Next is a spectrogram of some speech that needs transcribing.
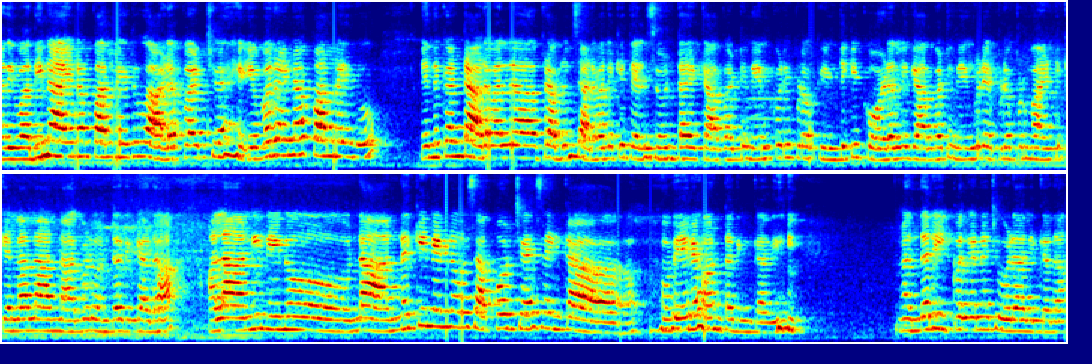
అది వదిన అయినా పర్లేదు ఆడపడుచు ఎవరైనా పర్లేదు. ఎందుకంటే ఆడవాళ్ళ ప్రాబ్లమ్స్ ఆడవాళ్ళకి తెలిసి ఉంటాయి కాబట్టి నేను కూడా ఇప్పుడు ఒక ఇంటికి కోడల్ని కాబట్టి నేను కూడా ఎప్పుడెప్పుడు మా ఇంటికి వెళ్ళాలా అని నాకు కూడా ఉంటుంది కదా. అలా అని నేను నా అన్నకి నేను సపోర్ట్ చేస్తే ఇంకా వేరే ఉంటుంది ఇంకా అది. అందరూ ఈక్వల్గానే చూడాలి కదా.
